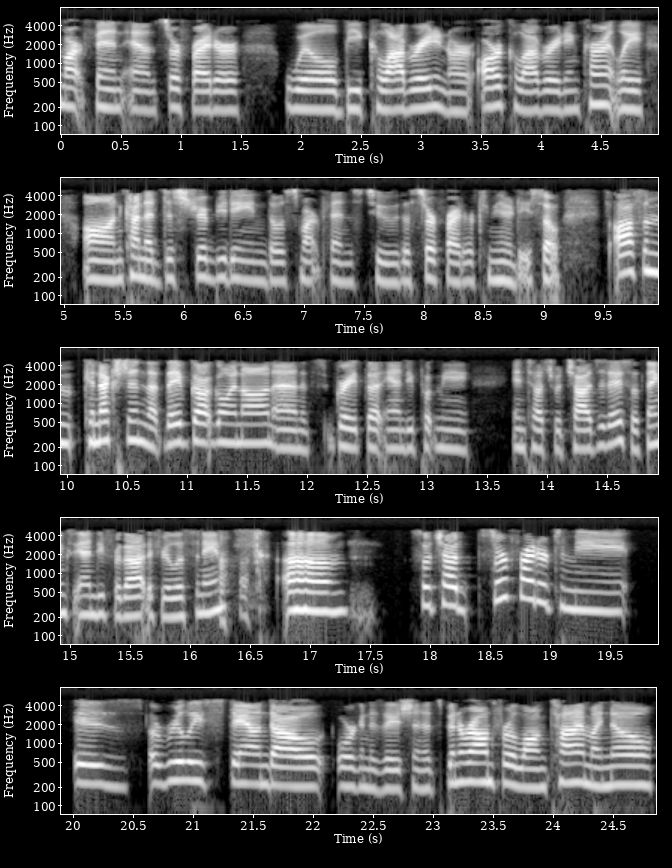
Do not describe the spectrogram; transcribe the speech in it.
SmartFin and Surfrider will be collaborating or are collaborating currently on kind of distributing those smart fins to the Surfrider community. So it's awesome connection that they've got going on, and it's great that Andy put me in touch with Chad today. So thanks, Andy, for that. If you're listening. um, so Chad, Surfrider to me is a really standout organization. It's been around for a long time, I know,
